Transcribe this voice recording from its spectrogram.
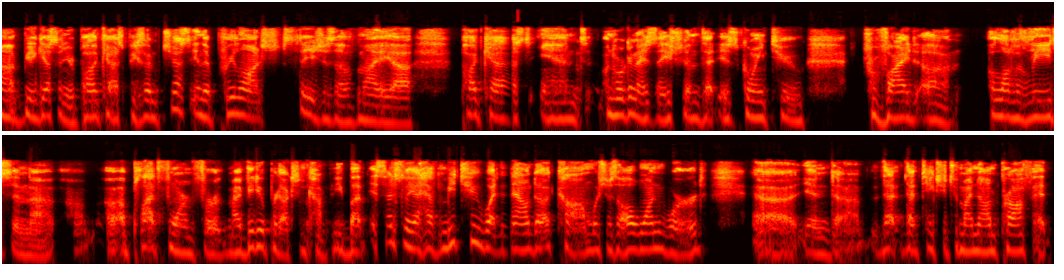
uh, be a guest on your podcast because I'm just in the pre-launch stages of my uh, podcast and an organization that is going to provide uh, a lot of leads and uh, a platform for my video production company. But essentially, I have metoo.whatnow.com, which is all one word, uh, and uh, that that takes you to my nonprofit.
